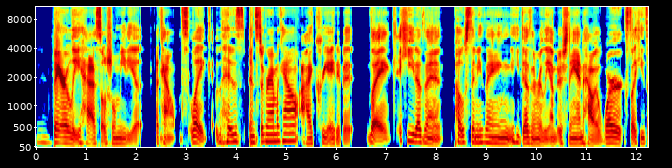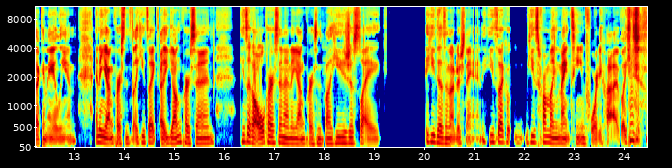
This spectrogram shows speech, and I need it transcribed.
barely has social media accounts. Like his Instagram account, I created it. Like he doesn't post anything. He doesn't really understand how it works. Like he's like an alien. And a young person's like he's like a young person. He's like an old person and a young person, but he's just like he doesn't understand. He's like he's from like 1945. Like he just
